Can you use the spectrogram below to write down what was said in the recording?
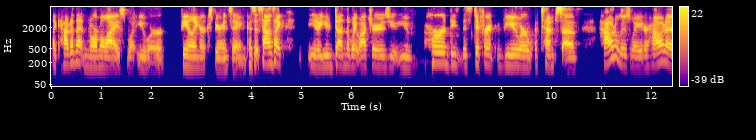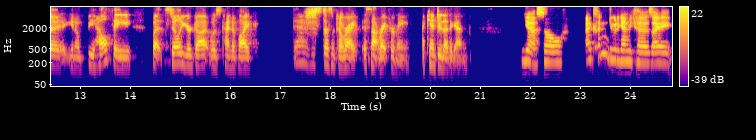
like how did that normalize what you were feeling or experiencing? Because it sounds like you know you've done the Weight Watchers, you you've heard these this different view or attempts of how to lose weight or how to you know be healthy, but still your gut was kind of like yeah, it just doesn't feel right. It's not right for me. I can't do that again. Yeah, so I couldn't do it again because I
